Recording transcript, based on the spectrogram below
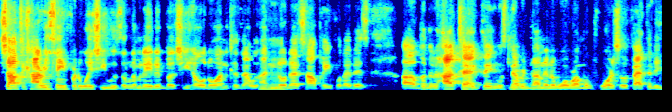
Shout out to Kairi Sane for the way she was eliminated, but she held on because that was I Mhm. know that's how painful that is. Uh, but the hot tag thing was never done in a Royal Rumble before, so the fact that they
